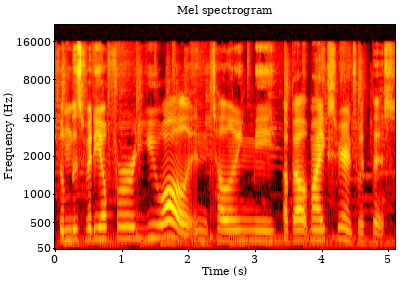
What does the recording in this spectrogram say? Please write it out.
film this video for you all and telling me about my experience with this.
